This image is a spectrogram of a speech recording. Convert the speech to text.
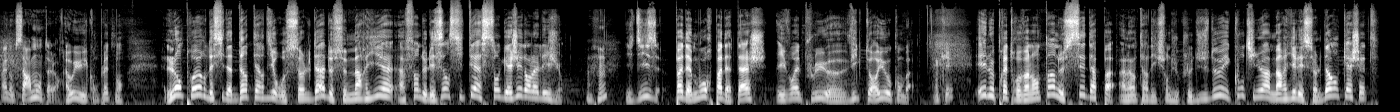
Ah, donc ça remonte alors. Ah oui, oui, complètement. L'empereur décida d'interdire aux soldats de se marier afin de les inciter à s'engager dans la Légion. Mhm. Ils se disent, pas d'amour, pas d'attache, et ils vont être plus euh, victorieux au combat. Et le prêtre Valentin ne céda pas à l'interdiction du Claudius II et continua à marier les soldats en cachette.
